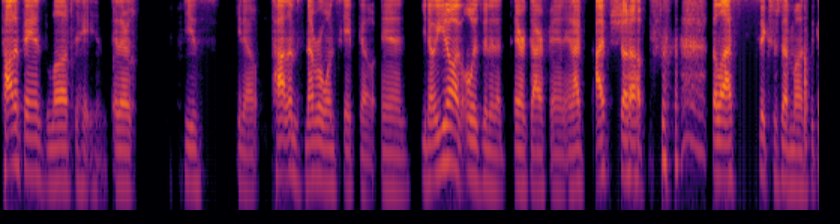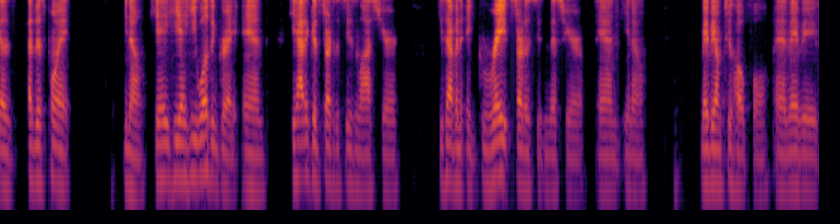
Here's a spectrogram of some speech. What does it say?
Tottenham fans love to hate him. And they're he's you know Tottenham's number one scapegoat. And you know, you know, I've always been an Eric Dier fan, and I've I've shut up the last six or seven months because at this point, you know, he he he wasn't great, and he had a good start to the season last year. He's having a great start of the season this year, and you know, maybe I'm too hopeful, and maybe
